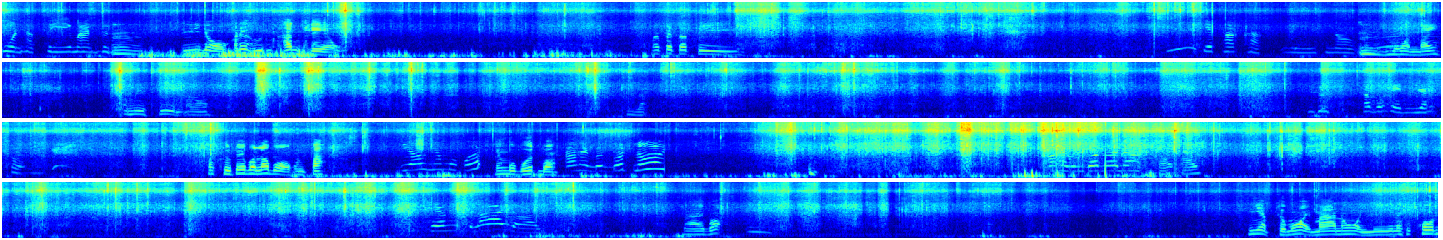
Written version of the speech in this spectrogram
มวนหักตีมัน อืมตีหยอกเขาได้หืนขั้นแขวไม่เป็นตาตี เก็บผักขักอีหลีพี่น้องอืมม่วนไหมเอามีดจิ้มเอานี่ละถ้าบ่เห็นอย่าสนถ้าคือไปบนเราบอกคุณปะเดี๋ยวยังบ่เบิดยังบ่เบิดบอกเอาให้เบิดเบิดเลยเอาให้มันเบิดเลยนะ เอาเอา เค็มจะได้เลย ได้บ่ เงียบสมอยมาหน่อยมีแล้วทุกคน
